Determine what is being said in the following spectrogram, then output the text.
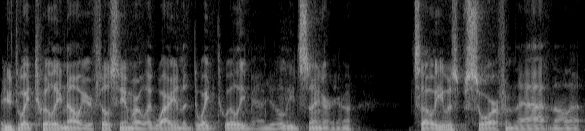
Are you Dwight Twilley? No, you're Phil Seymour. Like, why are you in the Dwight Twilley band? You're the lead singer, you know. So he was sore from that and all that.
